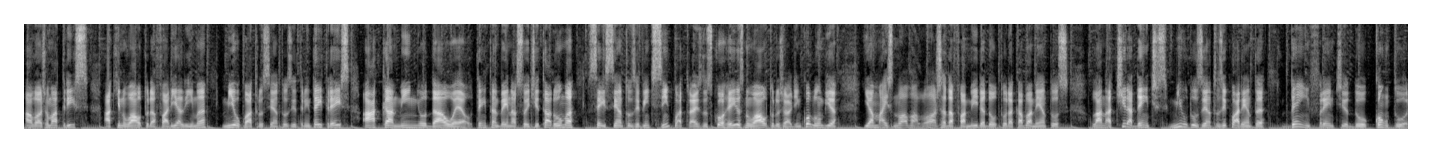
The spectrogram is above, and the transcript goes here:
A loja matriz, aqui no Alto da Faria Lima, 1433, a caminho da UEL. Tem também na Soititaruma, 625, atrás dos Correios, no Alto do Jardim Colúmbia. E a mais nova loja da família Doutor Acabamentos, lá na Tiradentes, 1240, bem em frente do Contour.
